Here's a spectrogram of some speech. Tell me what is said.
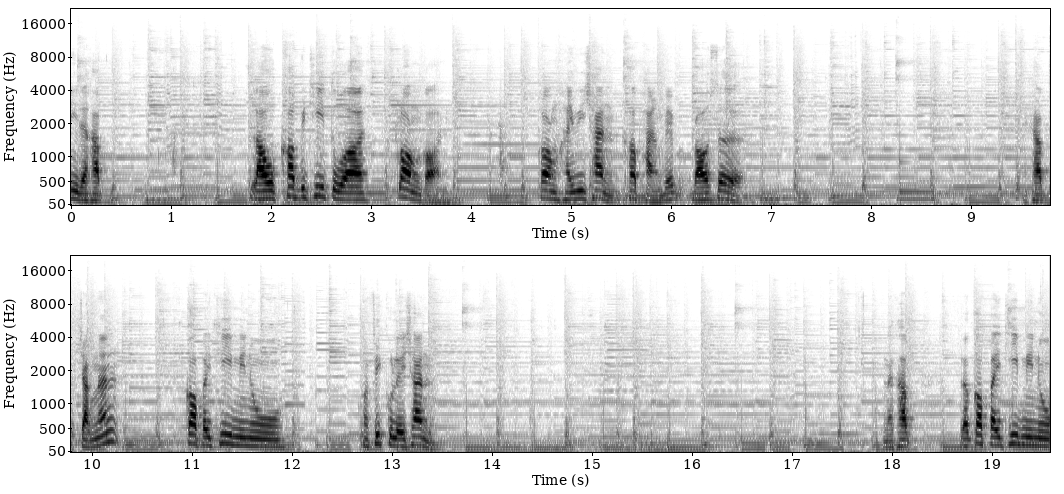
นี่แหละครับ เราเข้าไปที่ตัวกล้องก่อน กล้อง High Vision เข้าผ่านเว็บเบราว์เซอร์นะครับจากนั้น ก็ไปที่เมนู configuration นะครับ แล้วก็ไปที่เมนู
